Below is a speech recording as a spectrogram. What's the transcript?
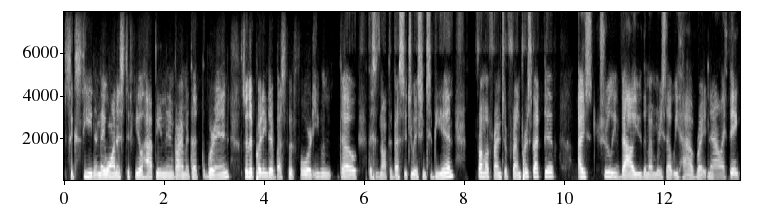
succeed and they want us to feel happy in the environment that we're in. So they're putting their best foot forward, even though this is not the best situation to be in. From a friend to friend perspective, I truly value the memories that we have right now. I think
